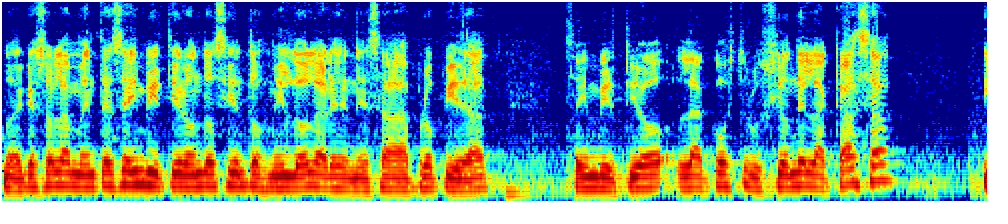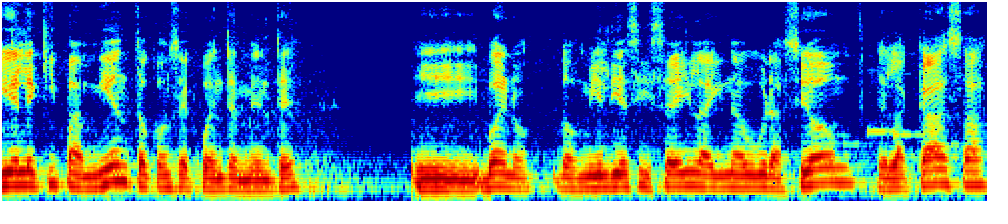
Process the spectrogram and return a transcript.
No es que solamente se invirtieron 200 mil dólares en esa propiedad, se invirtió la construcción de la casa y el equipamiento consecuentemente. Y bueno, 2016 la inauguración de la casa,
